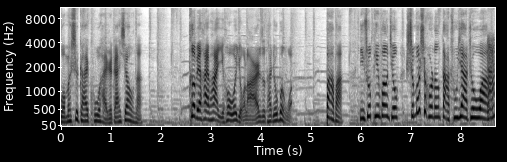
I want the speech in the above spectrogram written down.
我们是该哭还是该笑呢？特别害怕以后我有了儿子，他就问我：“爸爸，你说乒乓球什么时候能打出亚洲啊？”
